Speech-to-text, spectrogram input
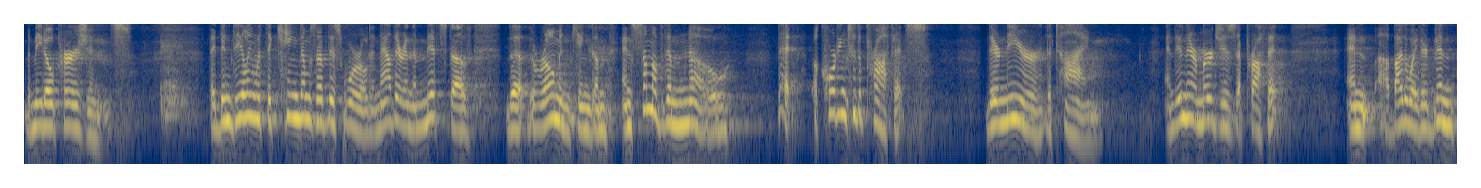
the Medo Persians. They've been dealing with the kingdoms of this world, and now they're in the midst of the, the Roman kingdom, and some of them know that according to the prophets, they're near the time. And then there emerges a prophet. And uh, by the way, there had been,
